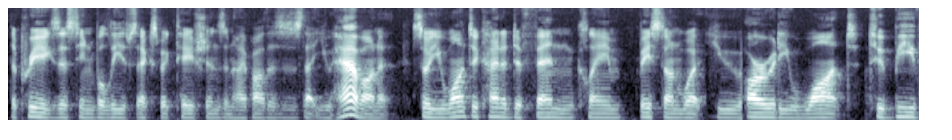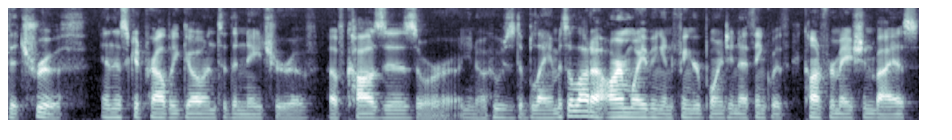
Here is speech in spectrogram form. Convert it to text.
the pre existing beliefs, expectations, and hypotheses that you have on it. So you want to kind of defend and claim based on what you already want to be the truth and this could probably go into the nature of, of causes or you know who's to blame. It's a lot of arm waving and finger pointing i think with confirmation bias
